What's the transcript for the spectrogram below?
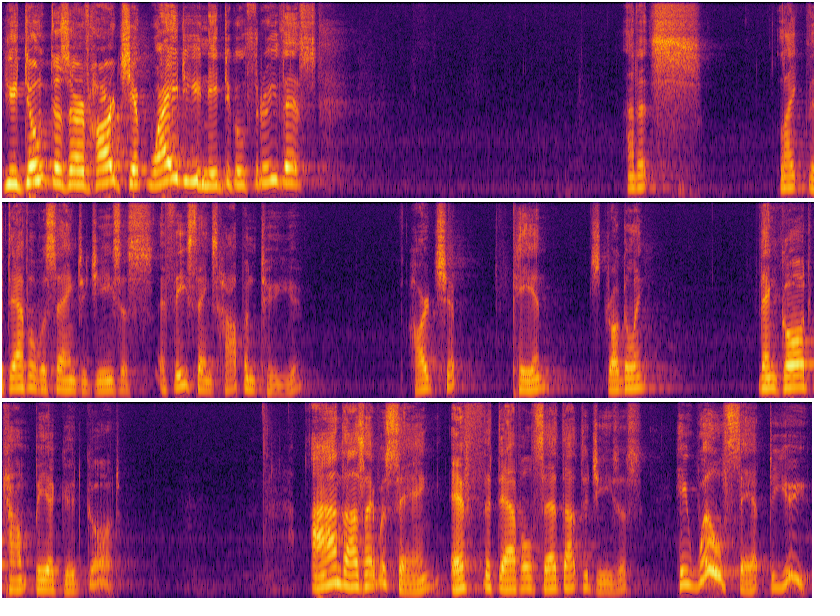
You don't deserve hardship. Why do you need to go through this? And it's like the devil was saying to Jesus if these things happen to you hardship, pain, struggling then God can't be a good God. And as I was saying, if the devil said that to Jesus, he will say it to you.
